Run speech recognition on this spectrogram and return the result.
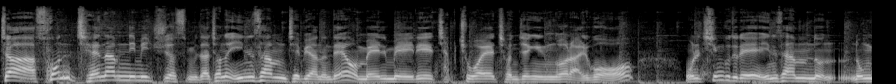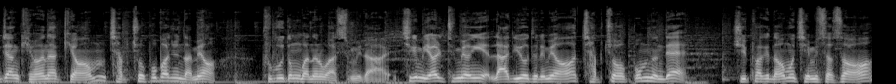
자, 손재남님이 주셨습니다. 저는 인삼 재배하는데요. 매일매일이 잡초와의 전쟁인 걸 알고 오늘 친구들의 인삼 농- 농장 견학 겸 잡초 뽑아준다며 부부 동반으로 왔습니다. 지금 12명이 라디오 들으며 잡초 뽑는데 쥐팍이 너무 재밌어서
